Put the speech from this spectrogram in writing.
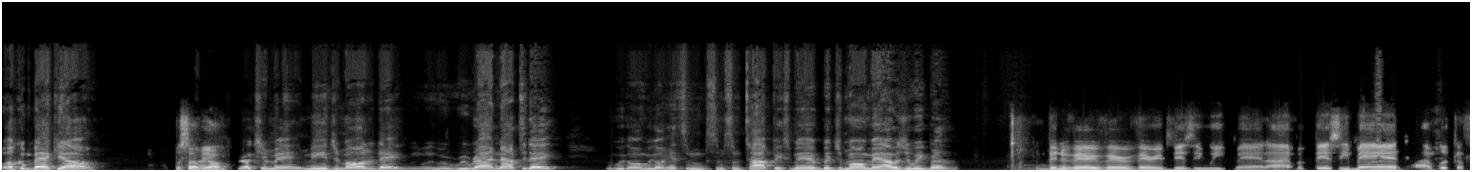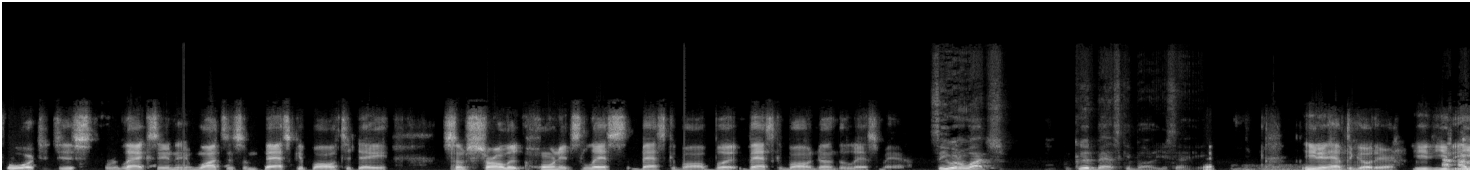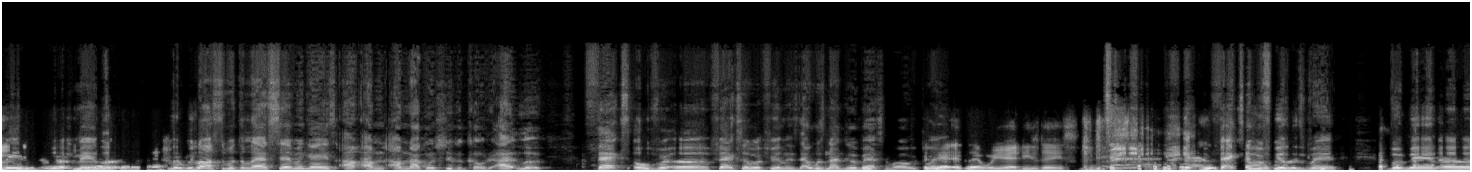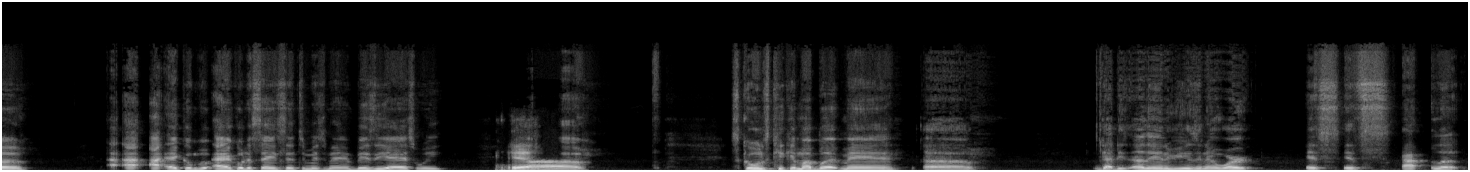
Welcome back, y'all. What's up, y'all? Structure, man. Me and Jamal today. We, we, we riding out today. We're gonna we're gonna hit some some some topics, man. But Jamal, man, how was your week, brother? Been a very, very, very busy week, man. I'm a busy man. I'm looking forward to just relaxing and watching some basketball today. Some Charlotte Hornets less basketball, but basketball nonetheless, man. So you want to watch good basketball? You're saying? You didn't have to go there. You, you, I mean, you- look, man, look, to look. We lost it with the last seven games. I, I'm I'm not gonna sugarcoat it. I look facts over uh facts over feelings. That was not good basketball we Is played. that, is that where you're at these days? facts over feelings, man. But man, uh, I, I echo I echo the same sentiments, man. Busy ass week. yeah. Uh, school is kicking my butt, man. Uh, got these other interviews and then work. It's it's I, look.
